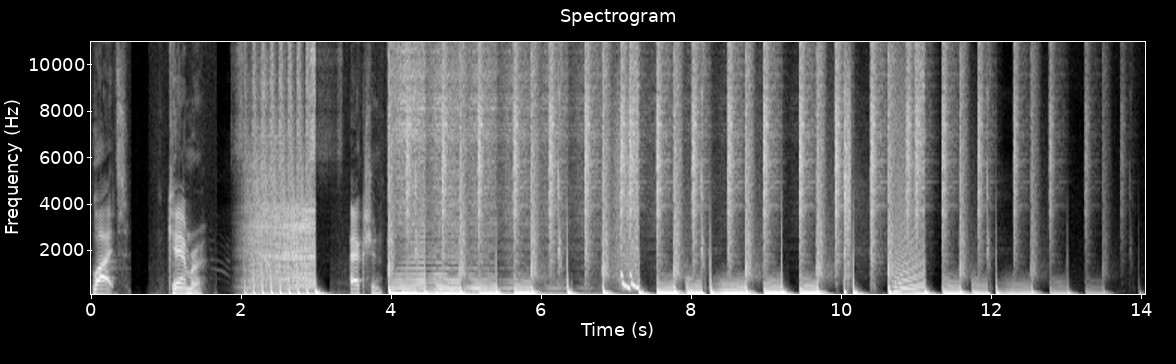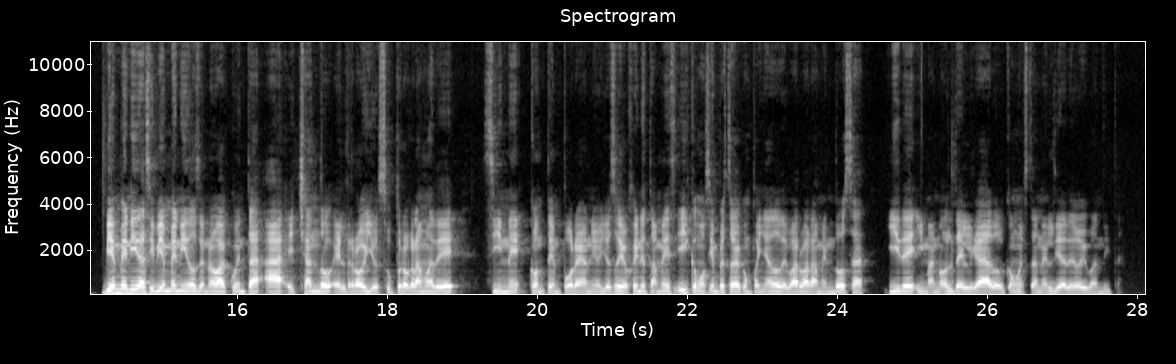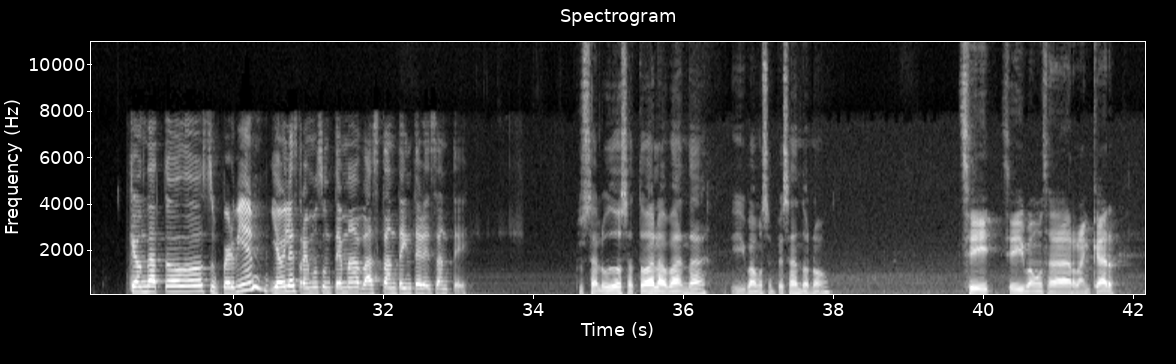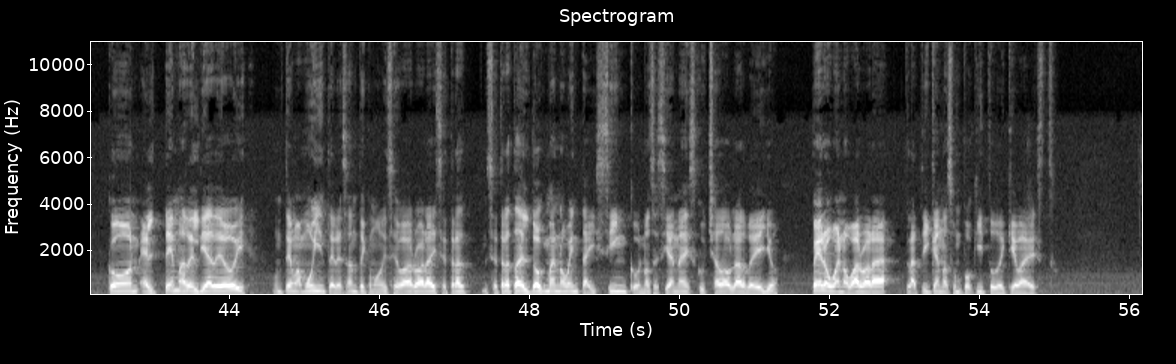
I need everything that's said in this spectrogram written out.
Lights, camera, action. Bienvenidas y bienvenidos de nueva cuenta a Echando el Rollo, su programa de cine contemporáneo. Yo soy Eugenio Tamés y como siempre estoy acompañado de Bárbara Mendoza y de Imanol Delgado. ¿Cómo están el día de hoy, bandita? ¿Qué onda todos? Súper bien. Y hoy les traemos un tema bastante interesante. Pues saludos a toda la banda y vamos empezando, ¿no? Sí, sí, vamos a arrancar con el tema del día de hoy. Un tema muy interesante, como dice Bárbara, y se, se trata del Dogma 95. No sé si han escuchado hablar de ello, pero bueno, Bárbara, platícanos un poquito de qué va esto.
